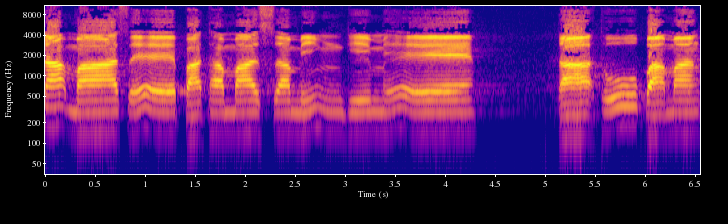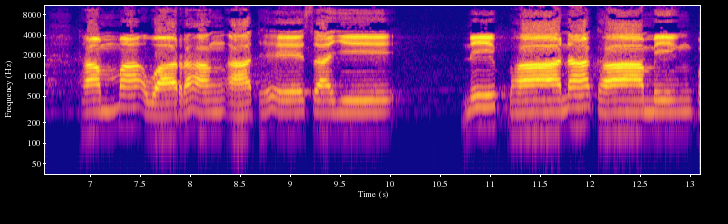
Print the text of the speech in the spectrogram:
นามาเสปะธรรมสมิงคิมเฮตาทูปะมังธรรมวารังอาเทสยีนิพพานาคามิงป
